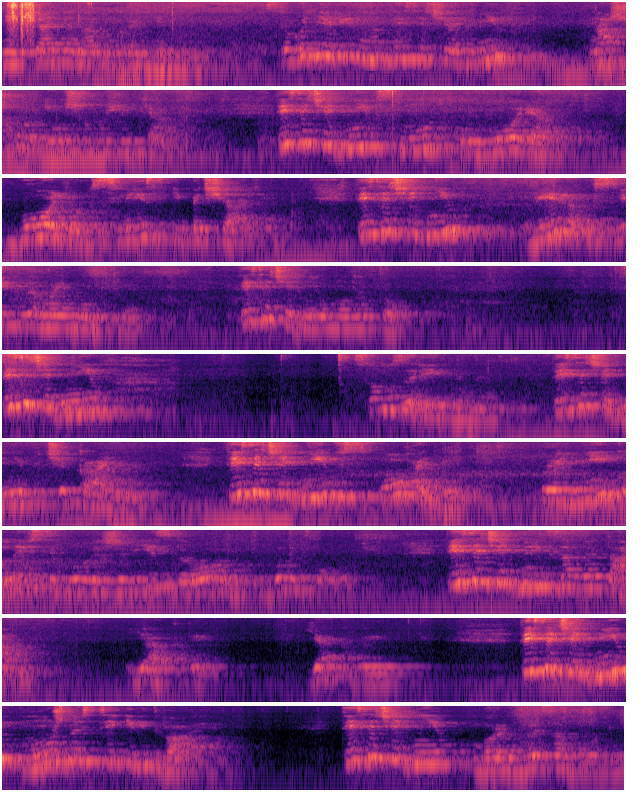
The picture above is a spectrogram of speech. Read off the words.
знущання над Україною. Сьогодні рівно тисяча днів нашого іншого життя. Тисяча днів смутку, горя, болю, сліз і печалі. Тисячі днів віри у світле майбутнє. Тисяча днів молитов. Тисяча днів суму за рідними. Тисяча днів чекання. Тисяча днів спогадів про дні, коли всі були живі, здорові, були поруч. Тисяча днів запитань. Як ти? Як ви? Тисяча днів мужності і відваги. Тисяча днів боротьби за волю,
